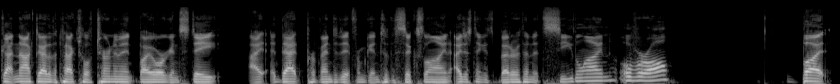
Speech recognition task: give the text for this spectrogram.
got knocked out of the Pac-12 tournament by Oregon State. I that prevented it from getting to the sixth line. I just think it's better than its seed line overall. But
